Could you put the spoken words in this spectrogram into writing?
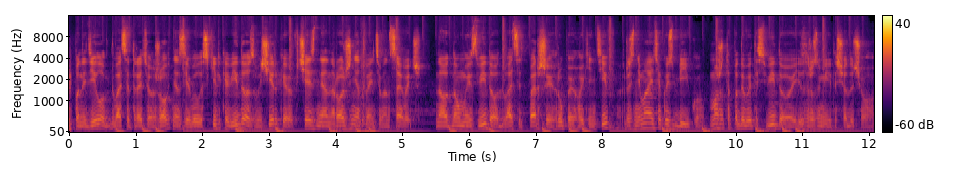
У понеділок, 23 жовтня, з'явилось кілька відео з вечірки в честь дня народження 21 Savage. На одному із відео 21-ї групи його кінців рознімають якусь бійку. Можете подивитись відео і зрозуміти, що до чого.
